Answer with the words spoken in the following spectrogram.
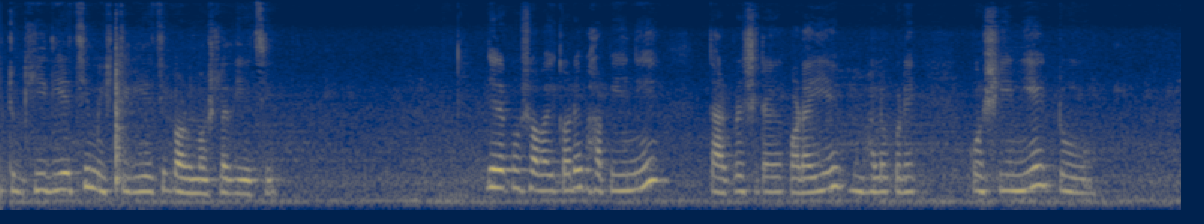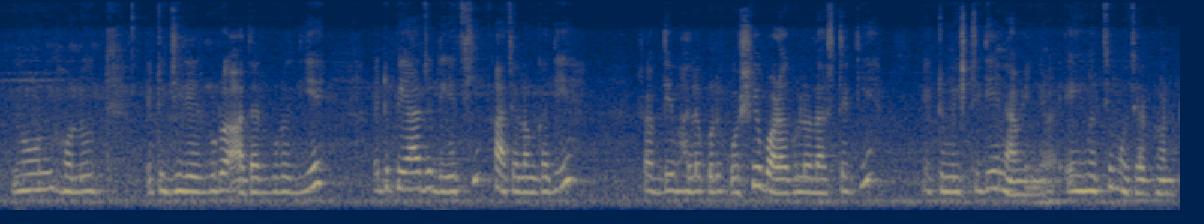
একটু ঘি দিয়েছি, মিষ্টি দিয়েছি, গরম মশলা দিয়েছি। যেরকম সবাই করে, ভাপিয়ে নিয়ে তারপরে সেটাকে কড়াইয়ে ভালো করে কষিয়ে নিয়ে একটু নুন, হলুদ, একটু জিরের গুঁড়ো, আদার গুঁড়ো দিয়ে একটু পেঁয়াজও দিয়েছি, কাঁচা লঙ্কা দিয়ে। সব দিয়ে ভালো করে কষিয়ে বড়াগুলো লাস্টে দিয়ে একটু মিষ্টি দিয়ে নামিয়ে নেওয়া। এই হচ্ছে মোচার ঘন্ট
